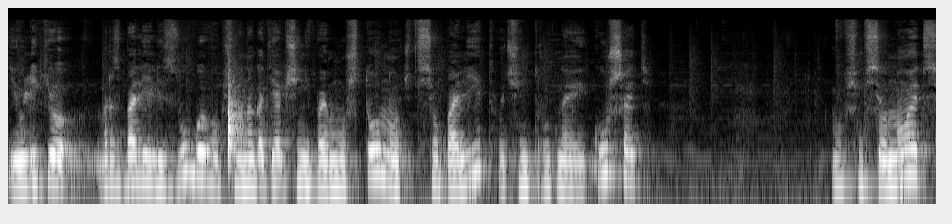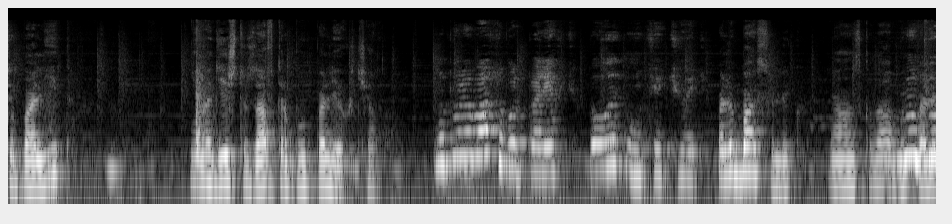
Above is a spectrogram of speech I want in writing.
И у Лики разболелись зубы. В общем, она говорит, я вообще не пойму, что, но все болит, очень трудно и кушать. В общем, все ноет, все болит. Я надеюсь, что завтра будет полегче. Ну, по будет полегче. Повыкни чуть-чуть. Полюбасу, Лик. Я она сказала, будет Ну, полегче.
